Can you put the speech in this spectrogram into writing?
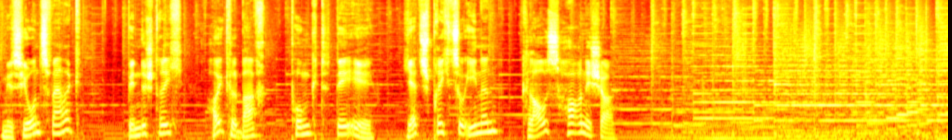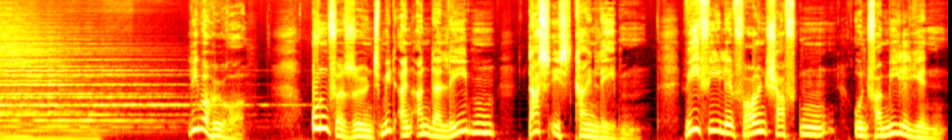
missionswerk-heukelbach.de. Jetzt spricht zu Ihnen Klaus Hornischer. Lieber Hörer, unversöhnt miteinander leben, das ist kein Leben. Wie viele Freundschaften und Familien,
